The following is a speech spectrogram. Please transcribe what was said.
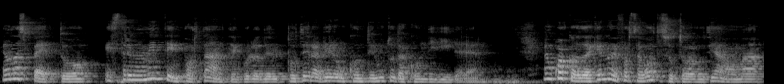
è un aspetto estremamente importante, quello del poter avere un contenuto da condividere. È un qualcosa che noi forse a volte sottovalutiamo, ma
